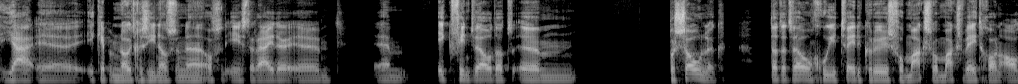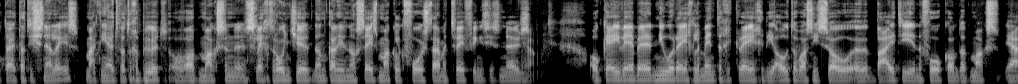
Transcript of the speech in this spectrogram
ja, eh, ik heb hem nooit gezien als een, eh, als een eerste rijder. Ehm, ehm, ik vind wel dat ehm, persoonlijk dat het wel een goede tweede coureur is voor Max. Want Max weet gewoon altijd dat hij sneller is. Maakt niet uit wat er gebeurt. Of had Max een, een slecht rondje, dan kan hij er nog steeds makkelijk voor staan met twee vingers in zijn neus. Ja. Oké, we hebben nieuwe reglementen gekregen. Die auto was niet zo eh bitey in de voorkant dat Max, ja,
